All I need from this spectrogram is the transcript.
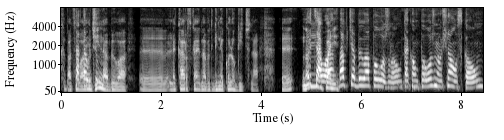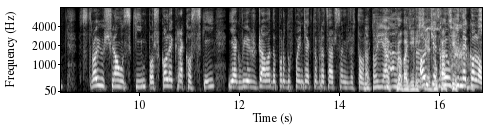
chyba cała Tata uczył- rodzina była y, lekarska, nawet ginekologiczna. Y, no nie cała. pani, Babcia była położną, taką położną śląską, w stroju śląskim, po szkole krakowskiej. Jak wyjeżdżała do portu w poniedziałek, to wracała czasami we no wtorek. to jak No, prowadziliście Ojciec był edukację ginekologiem.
